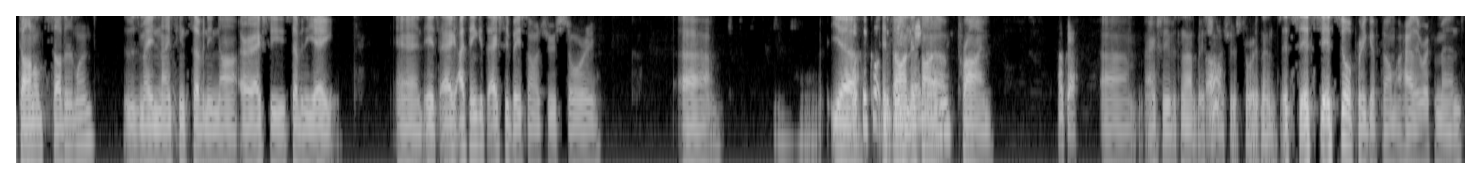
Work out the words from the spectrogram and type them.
Donald Sutherland. It was made in 1979, or actually 78, and it's a- I think it's actually based on a true story. Um, yeah, What's it called? The it's Great on it's on uh? Prime. Okay, Um, actually, if it's not based Oh. on a true story, then it's it's it's still a pretty good film. I highly recommend.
